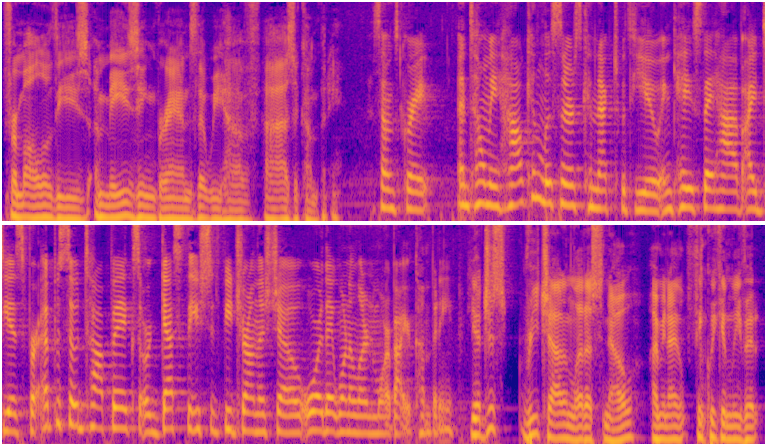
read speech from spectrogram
from all of these amazing brands that we have uh, as a company. Sounds great. And tell me, how can listeners connect with you in case they have ideas for episode topics or guests that you should feature on the show, or they want to learn more about your company? Yeah, just reach out and let us know. I mean, I think we can leave it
